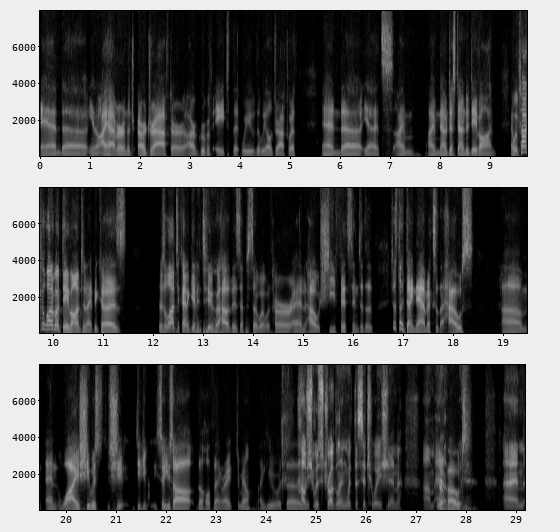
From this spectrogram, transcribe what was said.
and uh, you know I have her in the our draft, our our group of eight that we that we all draft with, and uh, yeah, it's I'm I'm now just down to Da'Vonne, and we've talked a lot about Da'Vonne tonight because there's a lot to kind of get into how this episode went with her and how she fits into the just the dynamics of the house um and why she was she did you so you saw the whole thing right jamil? Like you with the How she was struggling with the situation, um, and the vote. And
